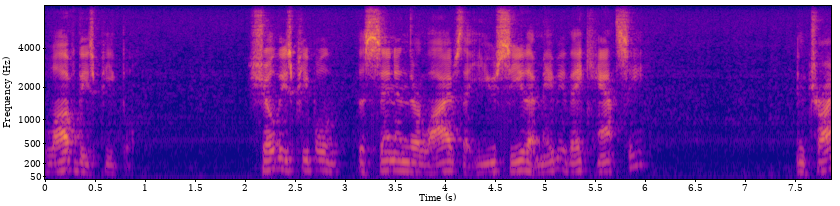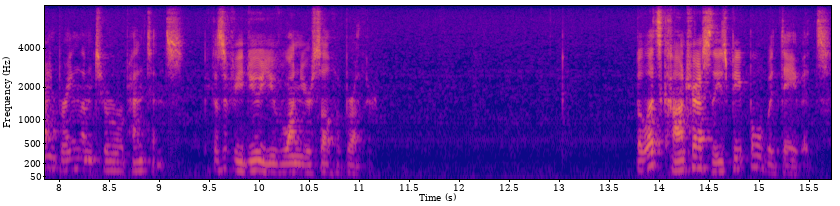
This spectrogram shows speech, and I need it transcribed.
love these people. Show these people the sin in their lives that you see that maybe they can't see. And try and bring them to repentance. Because if you do, you've won yourself a brother. But let's contrast these people with David's.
